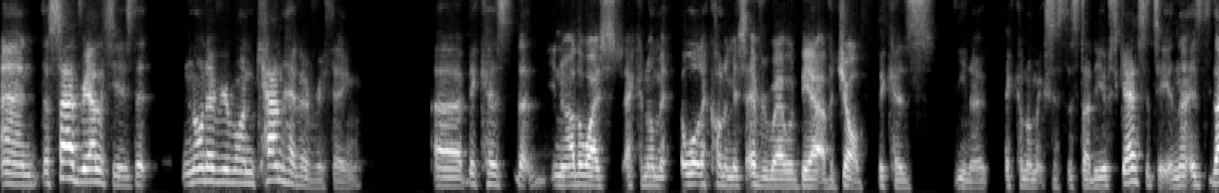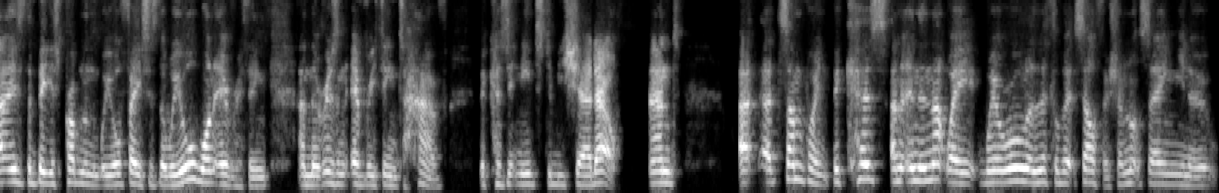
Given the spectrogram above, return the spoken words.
and the sad reality is that not everyone can have everything uh, because that you know otherwise economic all economists everywhere would be out of a job because you know economics is the study of scarcity. And that is that is the biggest problem that we all face is that we all want everything and there isn't everything to have because it needs to be shared out. And at, at some point because and, and in that way we're all a little bit selfish. I'm not saying you know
